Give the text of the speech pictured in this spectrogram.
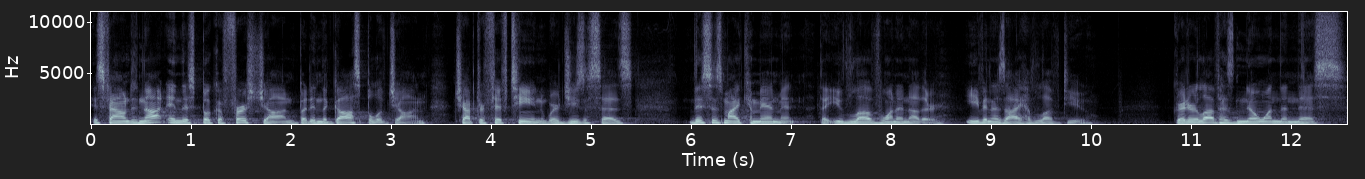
is found not in this book of First John, but in the Gospel of John, chapter 15, where Jesus says, This is my commandment, that you love one another, even as I have loved you. Greater love has no one than this,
